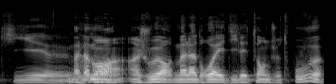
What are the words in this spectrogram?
qui est euh, Maladroit. vraiment un, un joueur maladroit et dilettante, je trouve.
